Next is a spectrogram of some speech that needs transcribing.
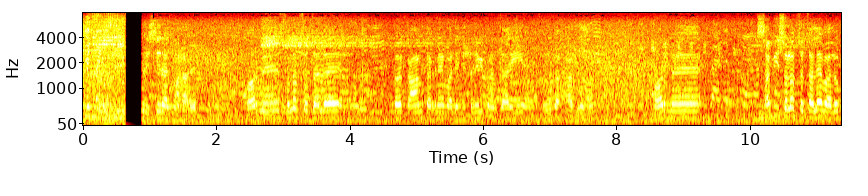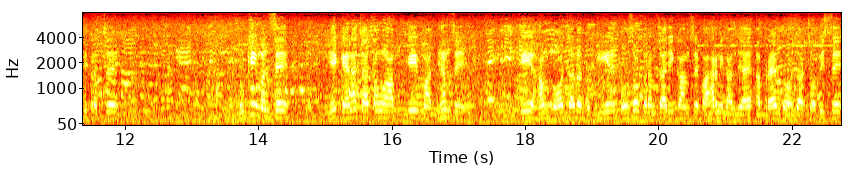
ऋषिराज महार है। और मैं सुलभ शौचालय पर काम करने वाले जितने भी कर्मचारी हैं, उनका आगू हूँ। और मैं सभी सुलभ शौचालय वालों की तरफ़ से दुखी मन से ये कहना चाहता हूँ आपके माध्यम से कि हम बहुत ज़्यादा दुखी हैं। 200 कर्मचारी काम से बाहर निकाल दिया है। अप्रैल 2024 से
